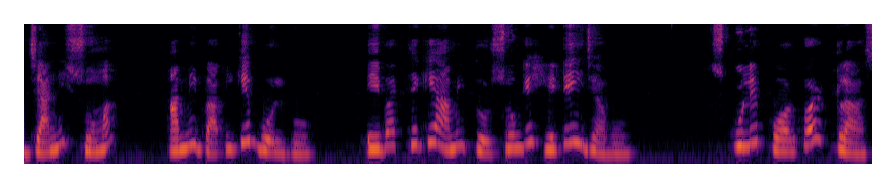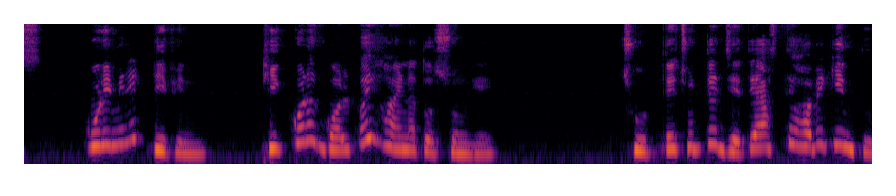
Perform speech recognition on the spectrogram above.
জানিস সোমা, আমি বাপিকে বলব, এবার থেকে আমি তোর সঙ্গে হেঁটেই যাব। স্কুলে পরপর ক্লাস, কুড়ি মিনিট টিফিন, ঠিক করে গল্পই হয় না তোর সঙ্গে। ছুটতে ছুটতে যেতে আসতে হবে কিন্তু।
